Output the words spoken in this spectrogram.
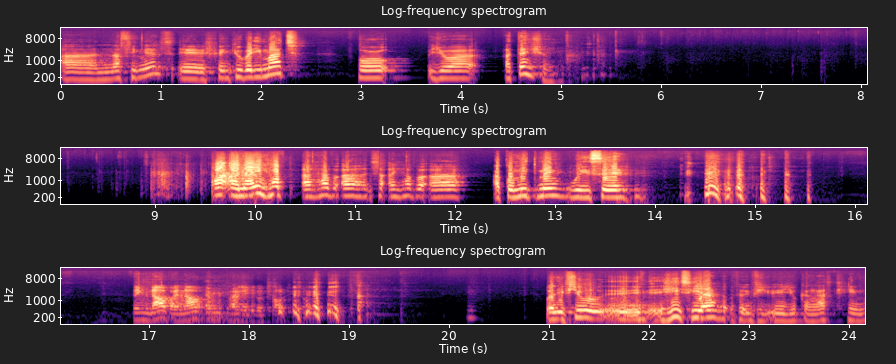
and nothing else. Uh, thank you very much for your attention. Uh, and I have, I have, a, I have a, a commitment with. Uh, I think now by now everybody will talk. well, if you, if he's here, if you, you can ask him.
